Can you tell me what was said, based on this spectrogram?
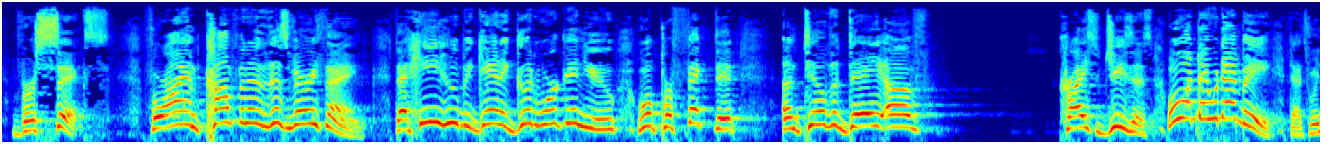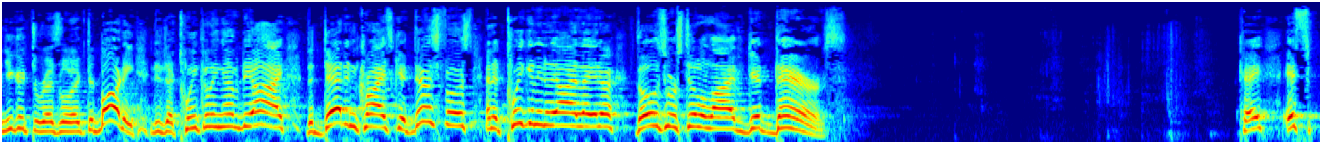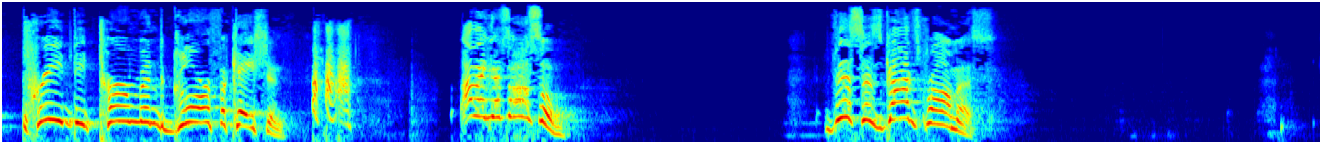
verse 6. For I am confident of this very thing, that He who began a good work in you will perfect it until the day of Christ Jesus. Well, what day would that be? That's when you get the resurrected body. The twinkling of the eye. The dead in Christ get theirs first, and the twinkling of the eye later, those who are still alive get theirs. Okay? It's predetermined glorification. I think that's awesome. This is God's promise.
